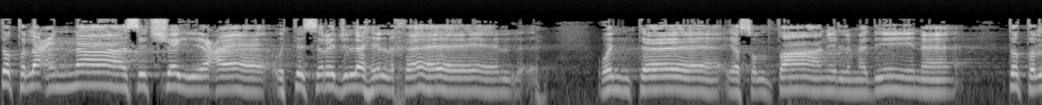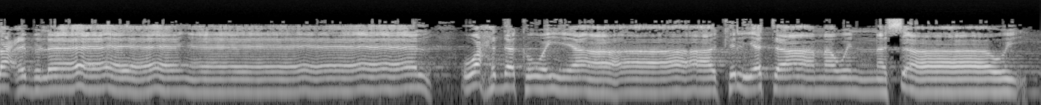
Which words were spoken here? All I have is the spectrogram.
تطلع الناس تشيعه وتسرج له الخيل. وانت يا سلطان المدينة تطلع بليل. وحدك وياك اليتامى والنساوي.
